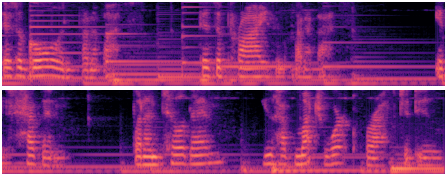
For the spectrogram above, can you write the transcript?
There's a goal in front of us, there's a prize in front of us. It's heaven. But until then, you have much work for us to do.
